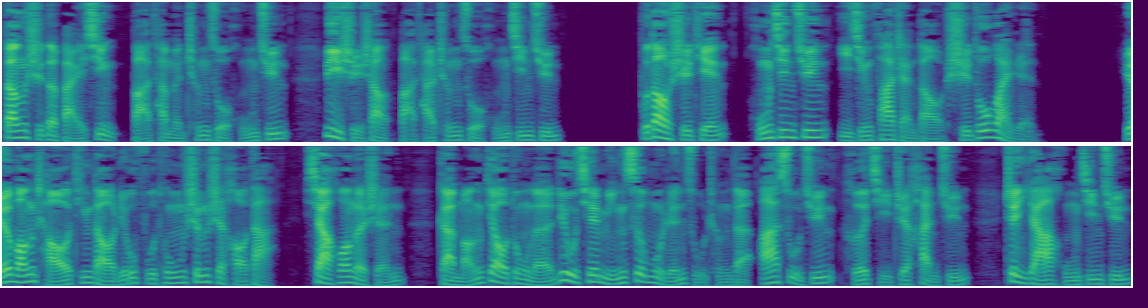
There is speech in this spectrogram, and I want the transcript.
当时的百姓把他们称作红军，历史上把他称作红巾军。不到十天，红巾军已经发展到十多万人。元王朝听到刘福通声势浩大，吓慌了神，赶忙调动了六千名色目人组成的阿速军和几支汉军镇压红巾军。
